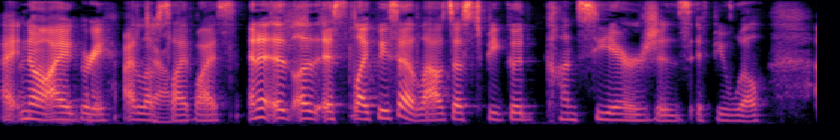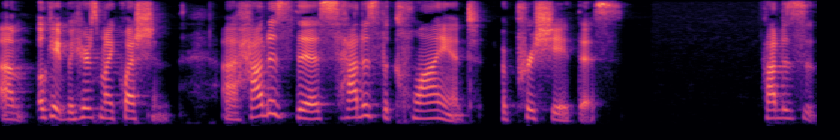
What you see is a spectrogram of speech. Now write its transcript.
I, no, I agree. I love tab. SlideWise. And it, it, uh, it's like we said, allows us to be good concierges, if you will. Um, okay, but here's my question. Uh, how does this, how does the client appreciate this? How does it,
